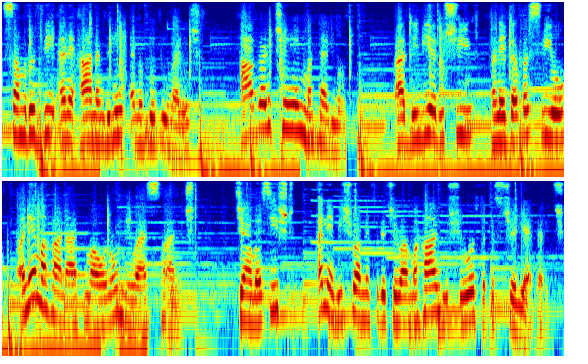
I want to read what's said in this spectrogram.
સમૃદ્ધિ અને આનંદની અનુભૂતિ મળે છે. આગળ છે મહેરલોક આ દિવ્ય ઋષિ અને તપસ્વીઓ અને મહાન આત્માઓનું નિવાસ સ્થાન છે, જ્યાં વશિષ્ઠ અને વિશ્વામિત્ર જેવા મહાન ઋષિઓ તપશ્ચર્યા કરે છે.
